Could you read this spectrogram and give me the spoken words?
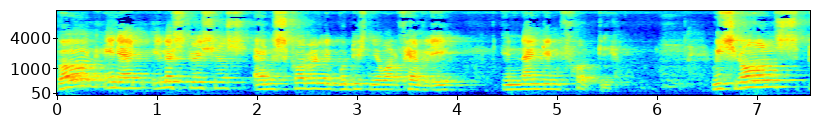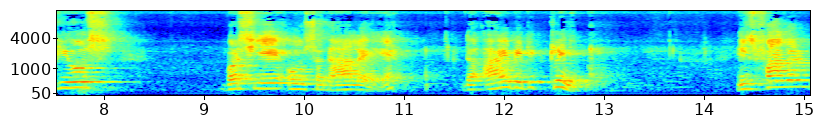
Born in an illustrious and scholarly Buddhist Newar family in 1940, which runs Pius Barsier Ausadhalaya, the Ayurvedic clinic. His father,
